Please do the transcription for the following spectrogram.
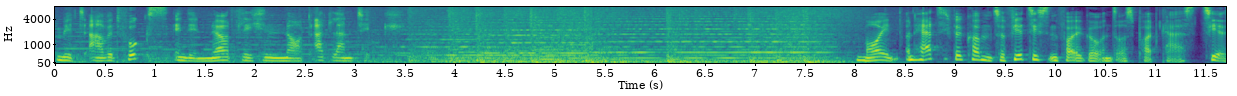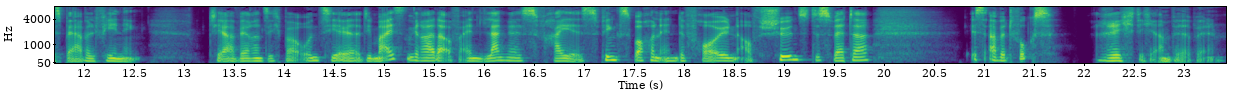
Mit Arvid Fuchs in den nördlichen Nordatlantik. Moin und herzlich willkommen zur 40. Folge unseres Podcasts. Hier ist Bärbel Feening. Tja, während sich bei uns hier die meisten gerade auf ein langes, freies Pfingstwochenende freuen, auf schönstes Wetter, ist Arvid Fuchs richtig am Wirbeln.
